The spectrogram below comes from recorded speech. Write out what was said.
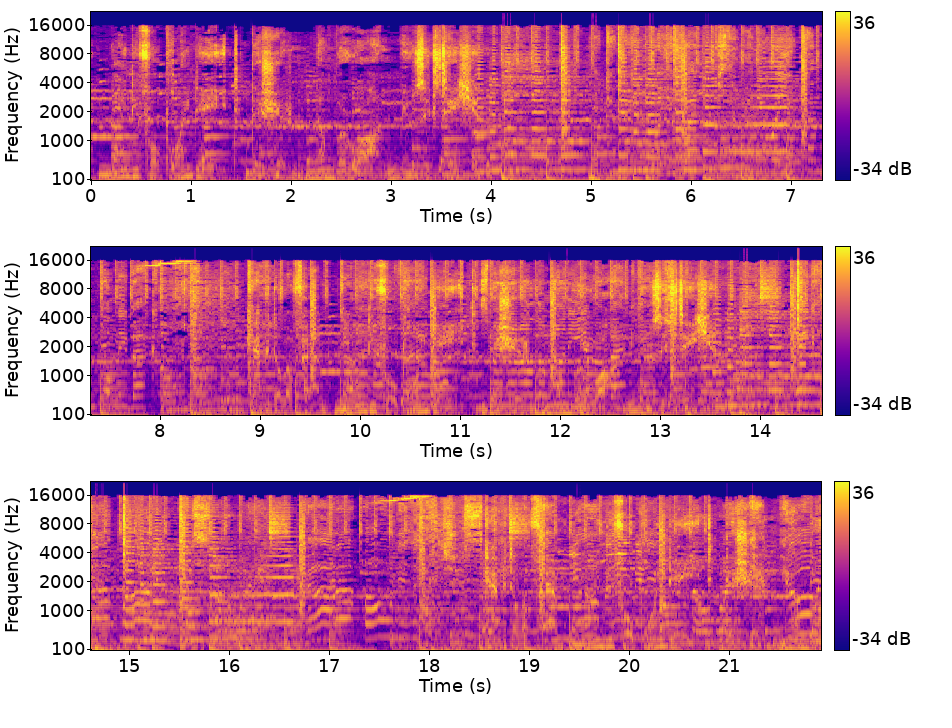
on 94.8, the sheer number one music station. Capital FM 94.8, the sheer number one music station. Capital FM 94.8, the sheer number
